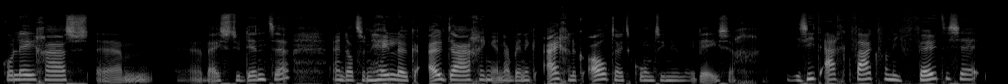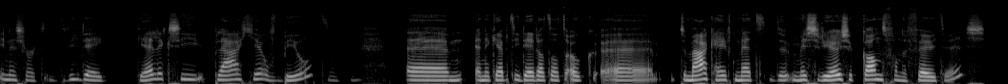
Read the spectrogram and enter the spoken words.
collega's, um, uh, bij studenten. En dat is een hele leuke uitdaging en daar ben ik eigenlijk altijd continu mee bezig. Je ziet eigenlijk vaak van die foetussen in een soort 3D galaxy plaatje of beeld. Mm -hmm. um, en ik heb het idee dat dat ook uh, te maken heeft met de mysterieuze kant van de foetus.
